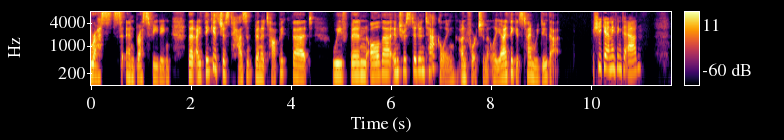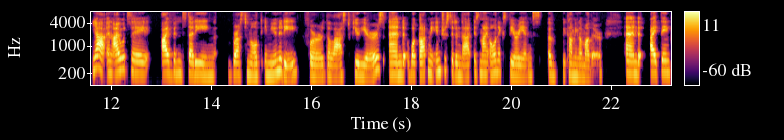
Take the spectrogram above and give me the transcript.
breasts and breastfeeding that I think it just hasn't been a topic that we've been all that interested in tackling, unfortunately. And I think it's time we do that. Shika, anything to add? Yeah. And I would say I've been studying breast milk immunity for the last few years. And what got me interested in that is my own experience of becoming a mother. And I think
